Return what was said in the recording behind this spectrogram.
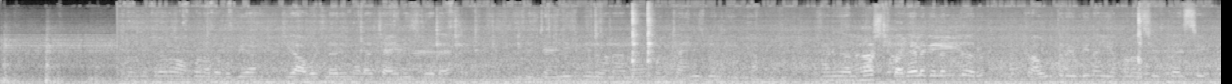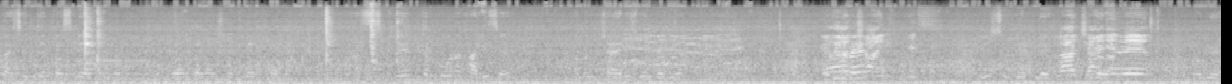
तर मित्रांनो आपण आता बघूया जी आवडणारी मला चायनीज बेल आहे तिथे चायनीज बेलवाला आला आहे पण चायनीज बेल घेऊया आणि ऑलमोस्ट बघायला गेलं तर क्राऊड तर एवढी नाही आहे पण अशी काय सीट पॅसेंजर बसले आहेत. वर बघा छोटले आहेत पण. ट्रेन तर पूर्ण खालीच आहे. आपण चायनीज बेल बघूया. वीस रुपये प्लेट बघूया.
